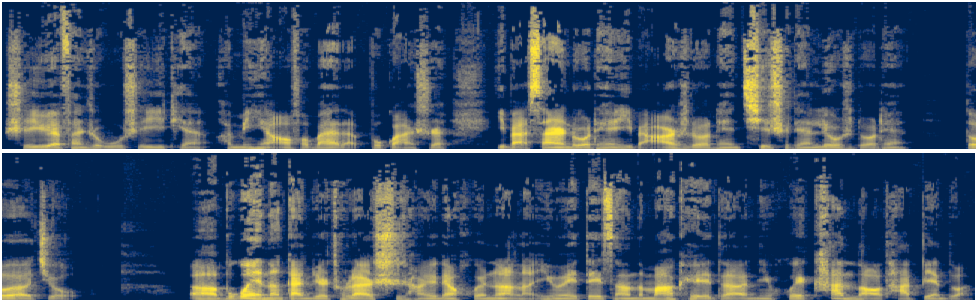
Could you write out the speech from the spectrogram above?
十一月份是五十一天，很明显，offer b y 的，不管是一百三十多天、一百二十多天、七十天、六十多天，都要久。呃，不过也能感觉出来市场有点回暖了，因为 days on the market 你会看到它变短。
